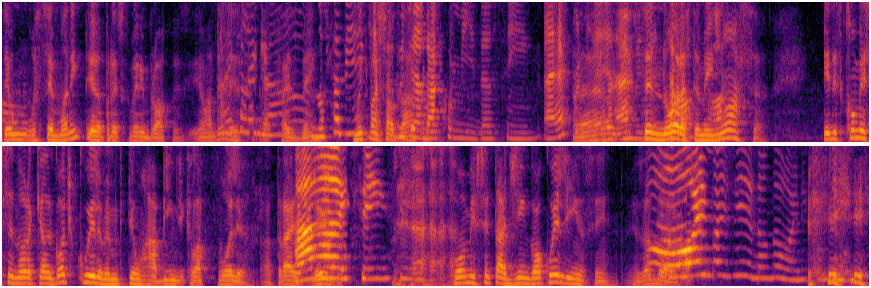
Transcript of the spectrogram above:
tem uma semana inteira pra eles comerem brócolis. É uma Ai, delícia, que legal. faz bem. Não sabia Muito que mais você podia saudável. dar comida assim. É, porque, É. né? Cenoura também, só. nossa. eles comem cenoura, aquela igual de coelho mesmo, que tem um rabinho de aquela folha atrás. Ai, verde. sim, sim. Come sentadinho igual coelhinho, assim. Eles adoram. Ai, imagina o Noni comendo.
